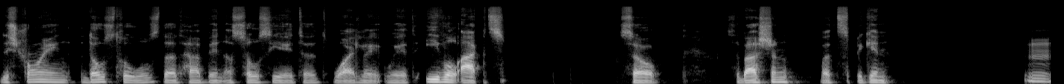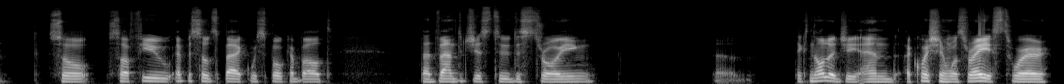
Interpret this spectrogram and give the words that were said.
destroying those tools that have been associated widely with evil acts. So, Sebastian, let's begin. Mm. So, so a few episodes back, we spoke about the advantages to destroying um, technology, and a question was raised where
